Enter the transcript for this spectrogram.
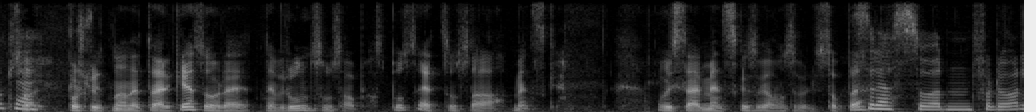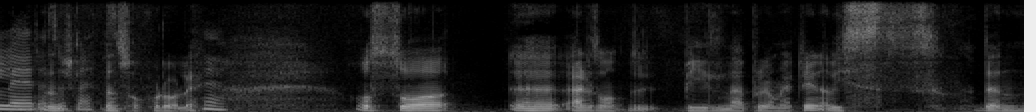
Okay. Så på slutten av nettverket så var det et nevron som sa plastpose, et som sa menneske. Og hvis det er menneske, så kan man selvfølgelig stoppe. Så da så den for dårlig, rett og Den, slett? den så for dårlig. Ja. Og så eh, er det sånn at bilen er programmert inn, og hvis den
